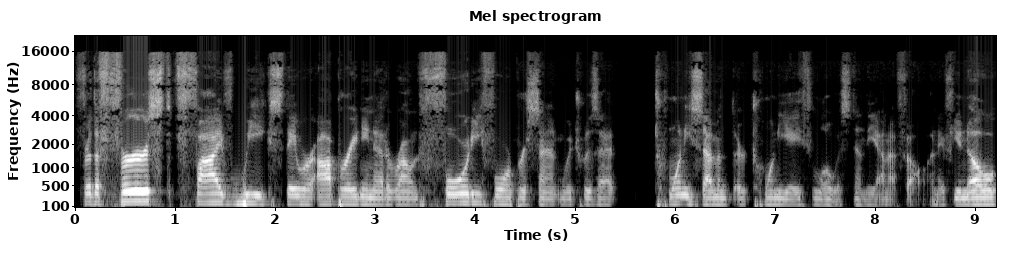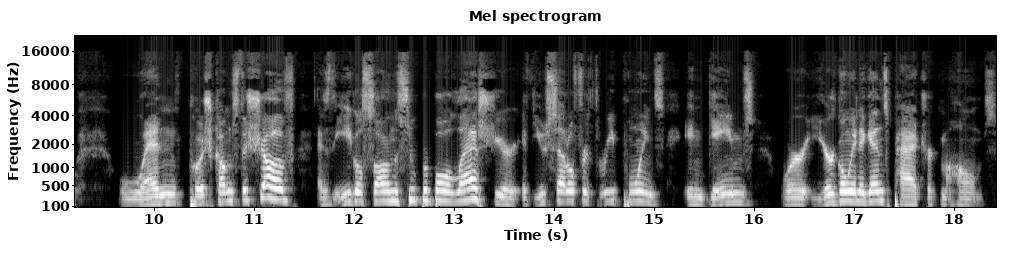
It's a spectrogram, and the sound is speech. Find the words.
For the first five weeks, they were operating at around 44%, which was at 27th or 28th lowest in the NFL. And if you know when push comes to shove, as the Eagles saw in the Super Bowl last year, if you settle for three points in games where you're going against Patrick Mahomes,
